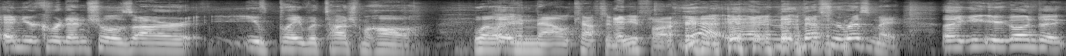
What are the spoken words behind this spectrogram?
and your credentials are you've played with Taj Mahal. Well, and now Captain Beefheart. Yeah, and, and that's your resume. Like you're going to,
